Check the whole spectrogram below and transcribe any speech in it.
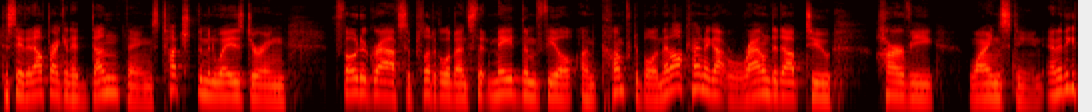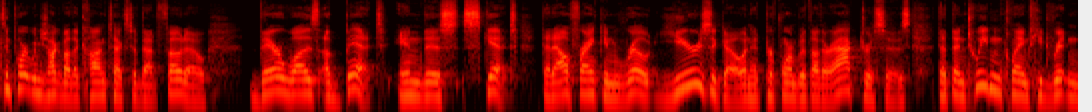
to say that Al Franken had done things, touched them in ways during photographs of political events that made them feel uncomfortable. And that all kind of got rounded up to Harvey Weinstein. And I think it's important when you talk about the context of that photo. There was a bit in this skit that Al Franken wrote years ago and had performed with other actresses that then Tweeden claimed he'd written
